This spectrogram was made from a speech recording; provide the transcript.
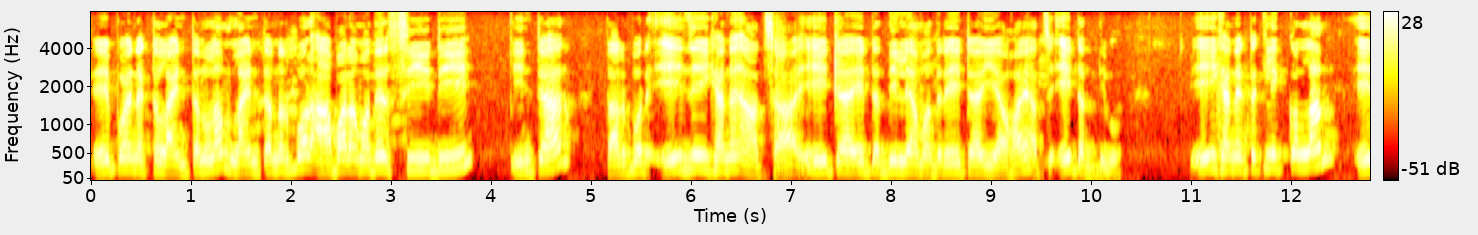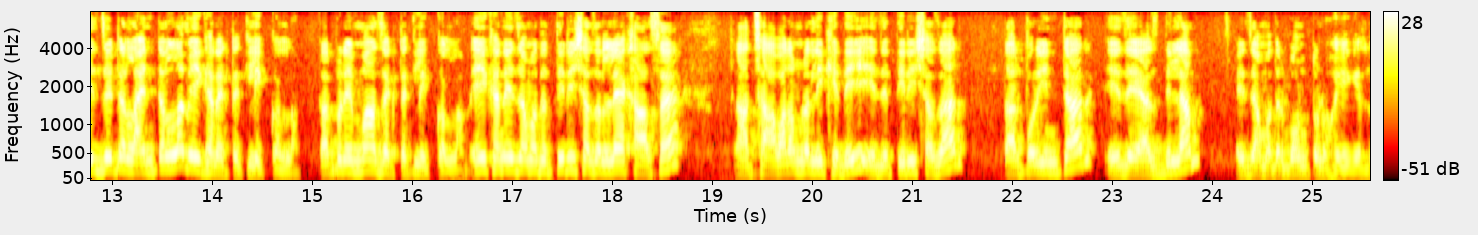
এই পয়েন্ট একটা লাইন টানলাম। লাইন টানার পর আবার আমাদের সিডি ইন্টার, তারপর এই যে এইখানে আচ্ছা এইটা, এটা দিলে আমাদের এইটা ইয়া হয় আচ্ছা এইটা দিব। এইখানে একটা ক্লিক করলাম, এই যেটা লাইন টানলাম এইখানে একটা ক্লিক করলাম। তারপরে এই মাঝ একটা ক্লিক করলাম। এইখানে যে আমাদের তিরিশ হাজার লেখা আছে আচ্ছা আবার আমরা লিখে দিই, এই যে তিরিশ হাজার, তারপর ইন্টার, এই যে অ্যাজ দিলাম, এই যে আমাদের বন্টন হয়ে গেল।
